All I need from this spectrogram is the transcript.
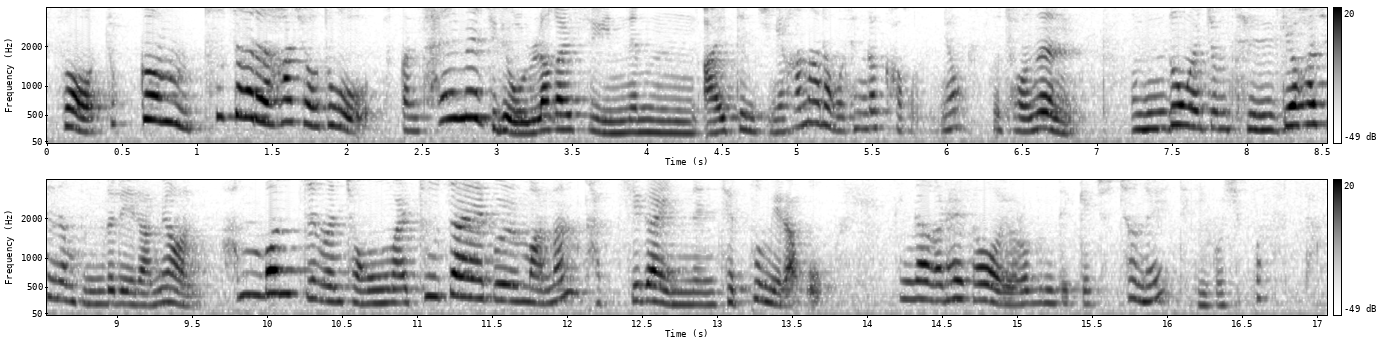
그래서 조금 투자를 하셔도 약간 삶의 질이 올라갈 수 있는 아이템 중에 하나라고 생각하거든요. 저는 운동을 좀 즐겨 하시는 분들이라면 한 번쯤은 정말 투자해볼 만한 가치가 있는 제품이라고 생각을 해서 여러분들께 추천을 드리고 싶었습니다.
